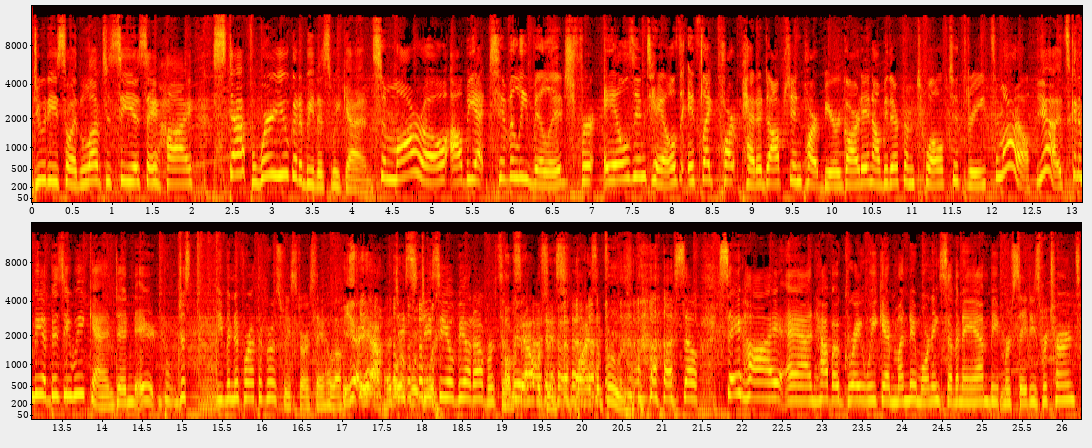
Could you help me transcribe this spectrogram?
duties. So, I'd love to see you say hi. Steph, where are you going to be this weekend? Tomorrow, I'll be at Tivoli Village for Ales and Tales. It's like part pet adoption, part beer garden. I'll be there from 12 to 3 tomorrow. Yeah, it's going to be a busy weekend. And it, just even if we're at the grocery grocery store. Say hello. Yeah, yeah. Uh, JC, JC will be at Albertsons. I'll be at Albertsons buying some food. so say hi and have a great weekend. Monday morning, 7 a.m. Beat Mercedes returns.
